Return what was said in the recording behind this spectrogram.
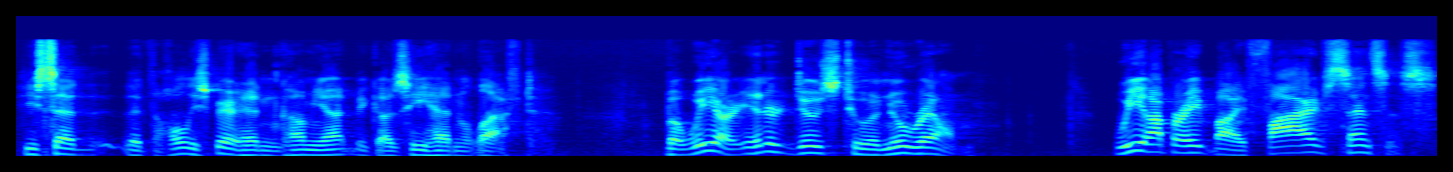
he said that the Holy Spirit hadn't come yet because he hadn't left. But we are introduced to a new realm. We operate by five senses,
